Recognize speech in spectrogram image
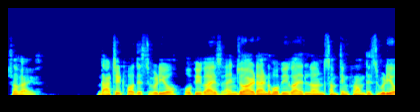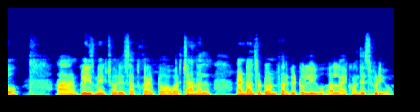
So guys that's it for this video. Hope you guys enjoyed and hope you guys learned something from this video. And please make sure you subscribe to our channel. And also don't forget to leave a like on this video.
